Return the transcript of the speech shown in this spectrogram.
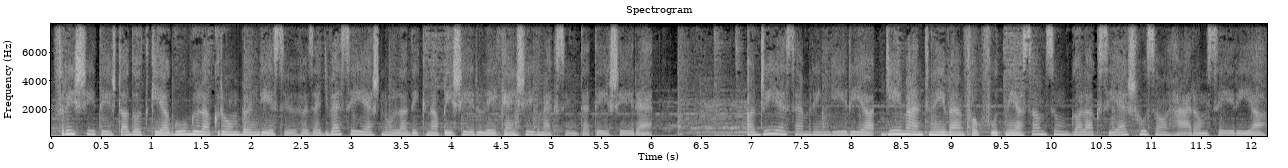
Frissítést adott ki a Google a Chrome böngészőhöz egy veszélyes nulladik napi sérülékenység megszüntetésére. A GSM Ring írja, Gyémánt néven fog futni a Samsung Galaxy S23 széria.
